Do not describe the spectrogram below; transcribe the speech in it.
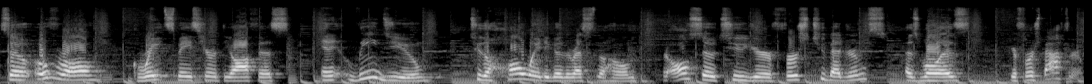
So overall, great space here at the office, and it leads you to the hallway to go to the rest of the home, but also to your first two bedrooms, as well as your first bathroom.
